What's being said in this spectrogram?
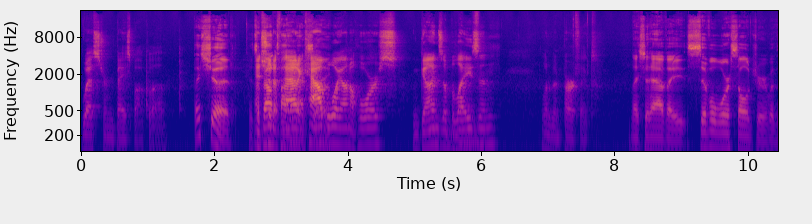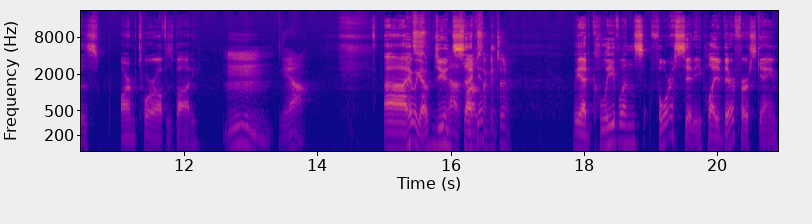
Western Baseball Club. They should. It's and about should have time, had a cowboy on a horse, guns ablazing. blazing. Would have been perfect. They should have a Civil War soldier with his arm tore off his body. Mmm, yeah. Uh, here we go. June yeah, that's what I was second, thinking too. we had Cleveland's Forest City play their first game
